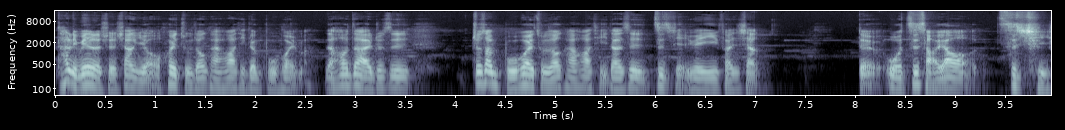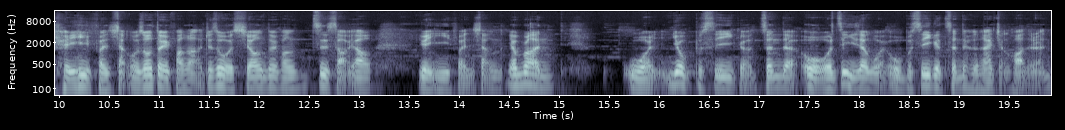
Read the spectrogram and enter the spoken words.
它里面的选项有会主动开话题跟不会嘛，然后再来就是，就算不会主动开话题，但是自己也愿意分享，对我至少要自己 愿意分享。我说对方啊，就是我希望对方至少要愿意分享，要不然我又不是一个真的，我我自己认为我不是一个真的很爱讲话的人。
